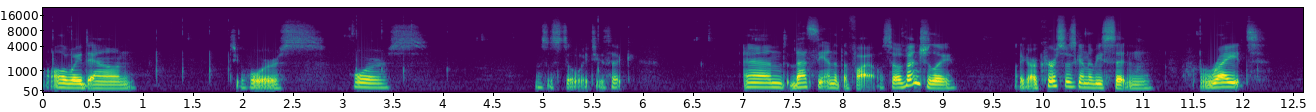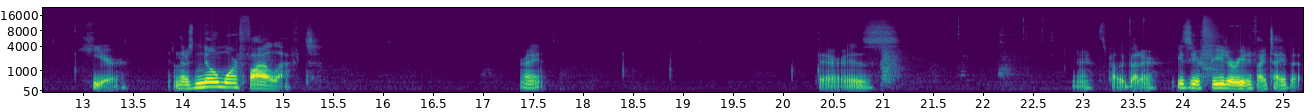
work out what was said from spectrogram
all the way down to horse, horse. This is still way too thick. And that's the end of the file. So eventually, like our cursor is going to be sitting right here. And there's no more file left. Right? There is, yeah, it's probably better. Easier for you to read if I type it.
